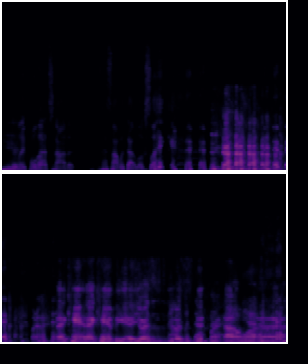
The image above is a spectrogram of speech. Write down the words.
yeah Like, well, that's not it. That's not what that looks like. What am I- that can't that can't be it. Yours is yours is different. guy? I don't want Yeah.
